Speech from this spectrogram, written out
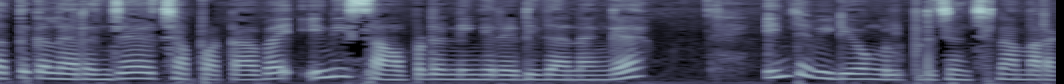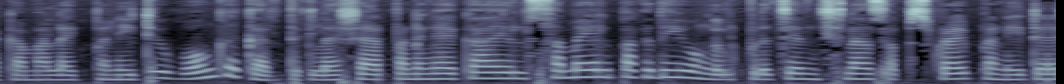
சத்துக்கள் நிறைஞ்ச சப்போட்டாவை இனி சாப்பிட நீங்கள் ரெடி தானேங்க? இந்த வீடியோ உங்களுக்கு பிடிச்சிருந்துச்சுன்னா மறக்காமல் லைக் பண்ணிவிட்டு உங்கள் கருத்துக்களை ஷேர் பண்ணுங்கள் காயல் சமையல் பகுதி உங்களுக்கு பிடிச்சிருந்துச்சுன்னா சப்ஸ்கிரைப் பண்ணிவிட்டு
